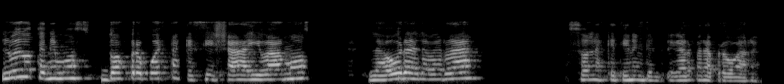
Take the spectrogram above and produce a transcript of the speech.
Luego tenemos dos propuestas que sí, ya ahí vamos, la hora de la verdad son las que tienen que entregar para aprobar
